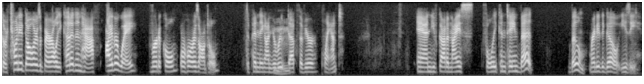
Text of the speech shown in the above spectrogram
So $20 a barrel, you cut it in half, either way, vertical or horizontal, depending on your root Mhm. depth of your plant. And you've got a nice, fully contained bed. Boom, ready to go, easy.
